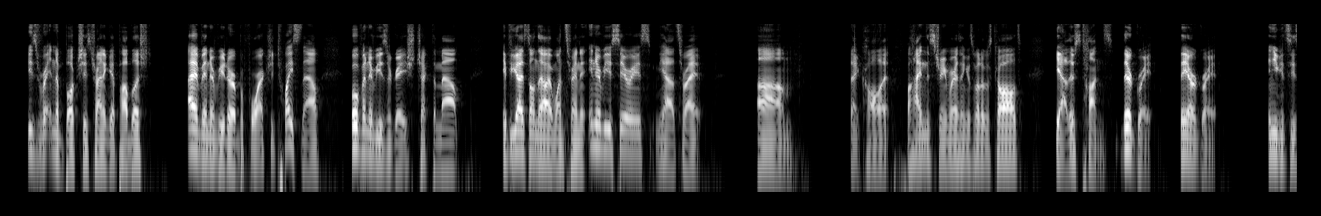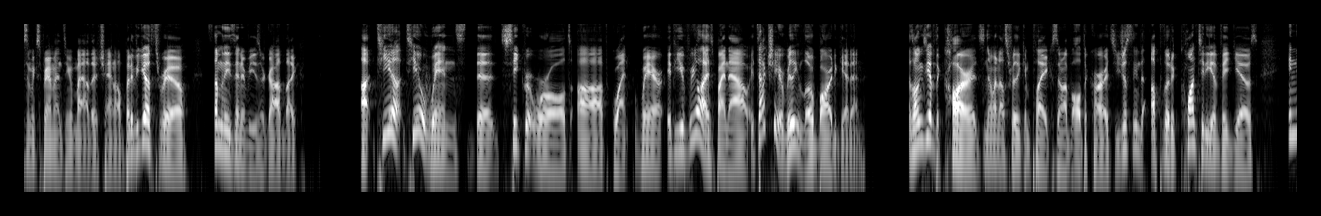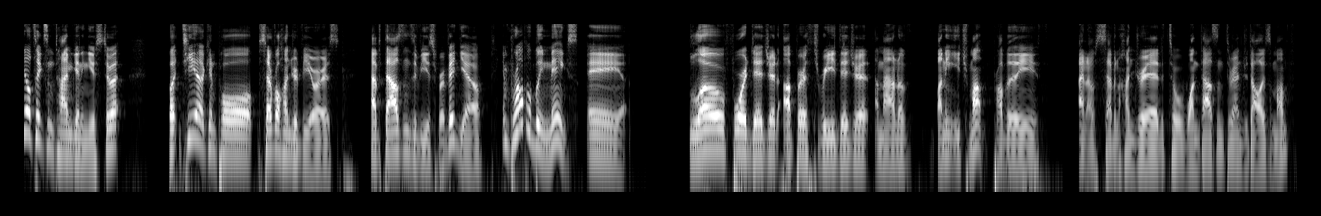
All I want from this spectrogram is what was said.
She's written a book she's trying to get published. I have interviewed her before, actually twice now. Both interviews are great. You should check them out. If you guys don't know, I once ran an interview series. Yeah, that's right. Um, I call it behind the streamer. I think is what it was called. Yeah, there's tons. They're great. They are great, and you can see some experimenting with my other channel. But if you go through, some of these interviews are godlike. Uh, Tia Tia wins the secret world of Gwent, where if you've realized by now, it's actually a really low bar to get in. As long as you have the cards, no one else really can play because they don't have all the cards. You just need to upload a quantity of videos, and you'll take some time getting used to it. But Tia can pull several hundred viewers, have thousands of views per video, and probably makes a low four digit, upper three digit amount of money each month. Probably, I don't know, 700 to $1,300 a month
